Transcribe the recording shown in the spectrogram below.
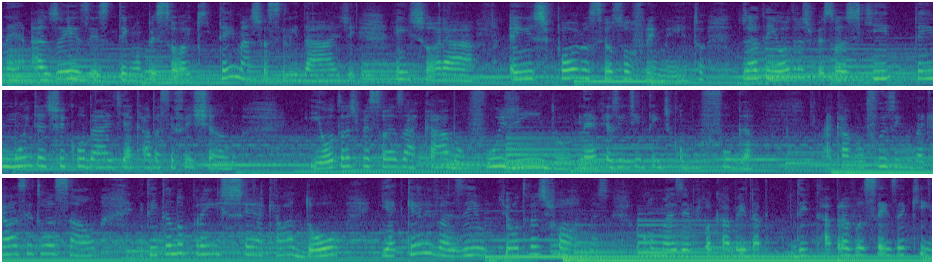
né? Às vezes tem uma pessoa que tem mais facilidade em chorar, em expor o seu sofrimento, já tem outras pessoas que têm muita dificuldade e acaba se fechando. E outras pessoas acabam fugindo, né? Que a gente entende como fuga acabam fugindo daquela situação e tentando preencher aquela dor e aquele vazio de outras formas, como o exemplo que eu acabei de dar para vocês aqui,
